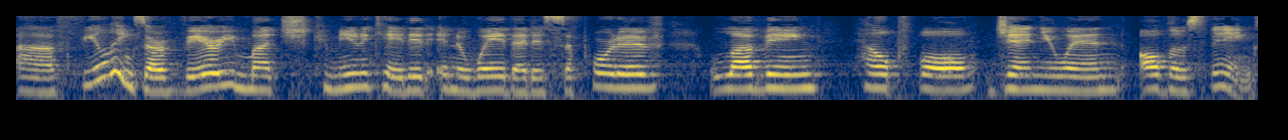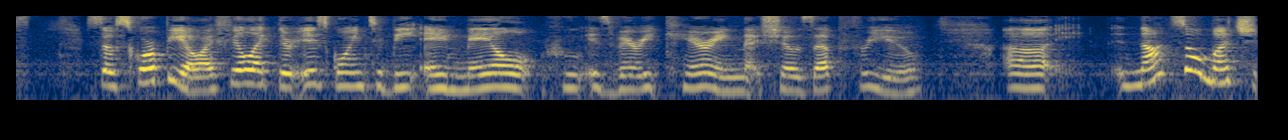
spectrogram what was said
uh, feelings are very much communicated in a way that is supportive, loving, helpful, genuine, all those things. So Scorpio, I feel like there is going to be a male who is very caring that shows up for you. Uh, not so much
